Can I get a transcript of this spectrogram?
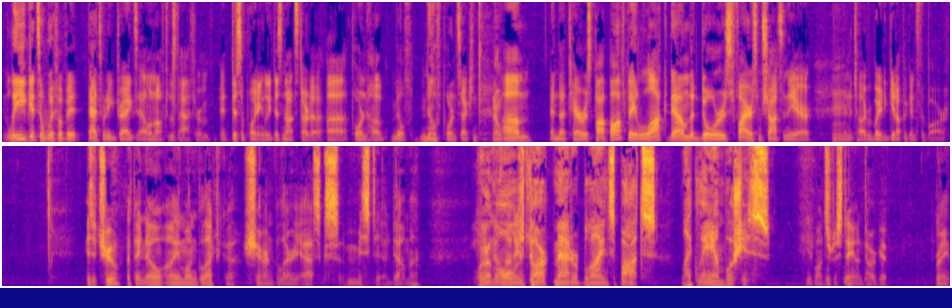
Lee gets a whiff of it. That's when he drags Ellen off to the bathroom, and disappointingly does not start a, a Pornhub milf milf porn section. Nope. Um, and the terrorists pop off. They lock down the doors, fire some shots in the air, and to tell everybody to get up against the bar. Is it true that they know I am on Galactica? Sharon Valerii asks Mr. Adama. Where does all answer. dark matter blind spots, likely ambushes. He wants her to stay on target, right?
